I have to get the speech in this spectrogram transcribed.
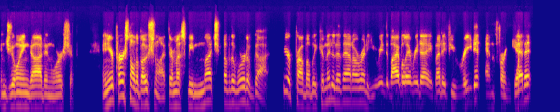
enjoying God in worship. In your personal devotional life, there must be much of the Word of God. You're probably committed to that already. You read the Bible every day, but if you read it and forget it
